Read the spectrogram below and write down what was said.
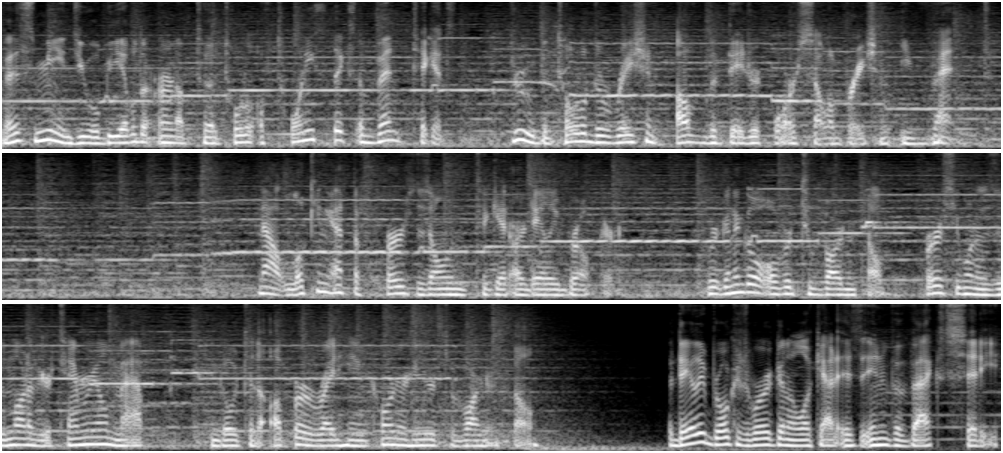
This means you will be able to earn up to a total of 26 event tickets through the total duration of the Daedric War celebration event. Now, looking at the first zone to get our daily broker, we're gonna go over to Vvardenfell. First, you want to zoom out of your Tamriel map and go to the upper right hand corner here to Vvardenfell. The daily brokerage we're gonna look at is in Vivec City.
